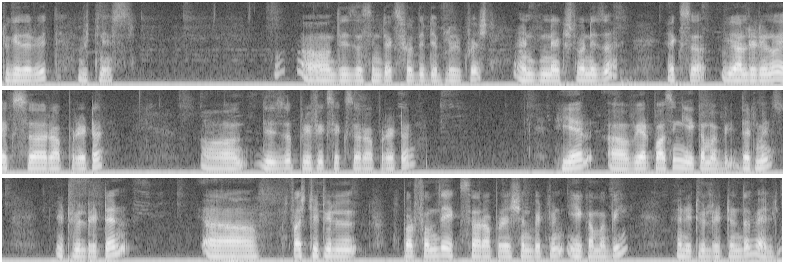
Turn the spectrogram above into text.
together with witness. Uh, this is the syntax for the w request. And next one is a XOR we already know XOR operator. Uh, this is the prefix XOR operator. Here uh, we are passing a comma b. That means it will return uh, first it will perform the XOR operation between a comma b and it will return the value.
